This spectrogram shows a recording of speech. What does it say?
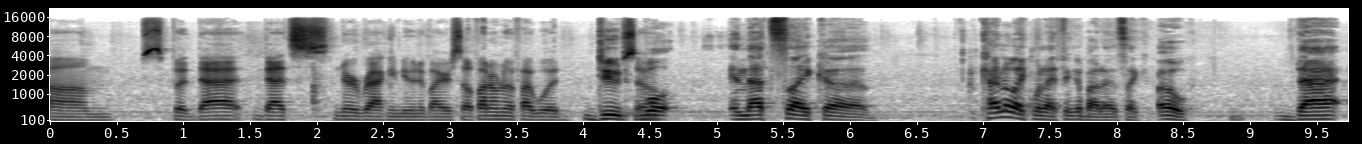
Um, but that that's nerve wracking doing it by yourself. I don't know if I would. dude. So- Well, and that's like uh, kind of like when I think about it, it's like, oh, that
